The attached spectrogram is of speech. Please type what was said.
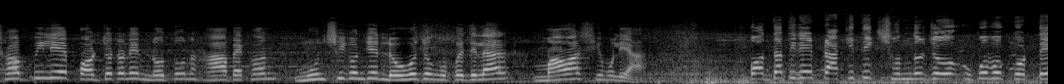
সব মিলিয়ে পর্যটনের নতুন হাব এখন মুন্সিগঞ্জের লৌহজং উপজেলার মাওয়া শিমুলিয়া। পদ্মা তীরের প্রাকৃতিক সৌন্দর্য উপভোগ করতে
